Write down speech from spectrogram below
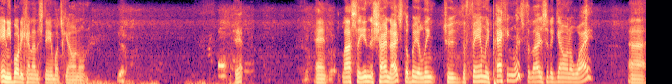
anybody can understand what's going on. Yeah. Yeah. And lastly, in the show notes, there'll be a link to the family packing list for those that are going away. Uh,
